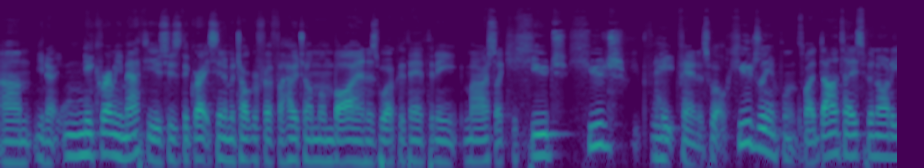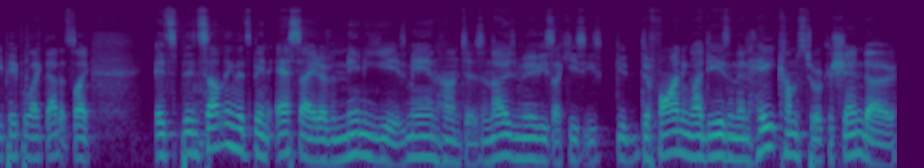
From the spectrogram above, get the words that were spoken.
Um, you know Nick Remy Matthews, who's the great cinematographer for Hotel Mumbai and has worked with Anthony Maras, like a huge huge Heat fan as well, hugely influenced by Dante Spinotti, people like that. It's like it's been something that's been essayed over many years, Manhunters and those movies. Like he's he's defining ideas, and then Heat comes to a crescendo.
